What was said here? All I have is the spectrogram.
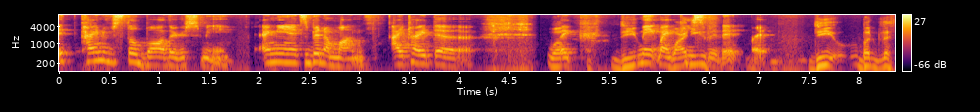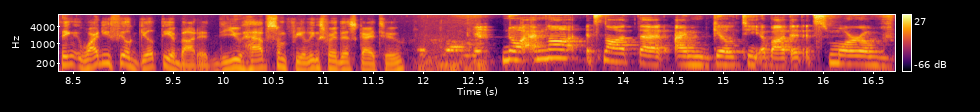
it kind of still bothers me. I mean, it's been a month. I tried to well, like do you make my peace you with it, but do you? But the thing, why do you feel guilty about it? Do you have some feelings for this guy too? no, I'm not. It's not that I'm guilty about it. It's more of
